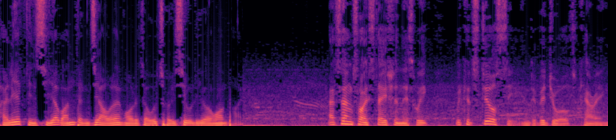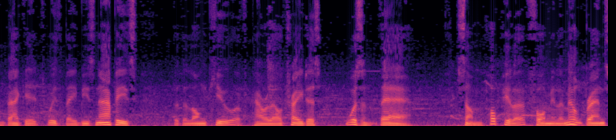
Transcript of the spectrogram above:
喺呢一件事一穩定之後咧，我哋就會取消呢個安排。At s a n Soi Station this week, we could still see individuals carrying baggage with babies' nappies, but the long queue of parallel traders wasn't there. Some popular formula milk brands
